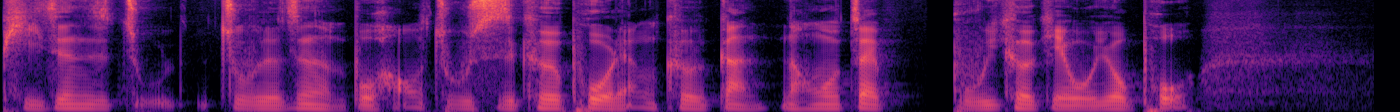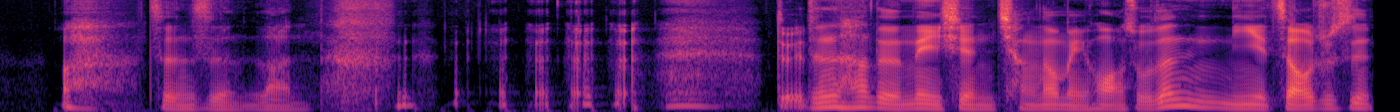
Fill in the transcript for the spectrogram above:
皮真的是煮煮的真的很不好，煮十颗破两颗干，然后再补一颗给我又破。啊，真的是很烂，对，但是它的内线强到没话说。但是你也知道，就是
